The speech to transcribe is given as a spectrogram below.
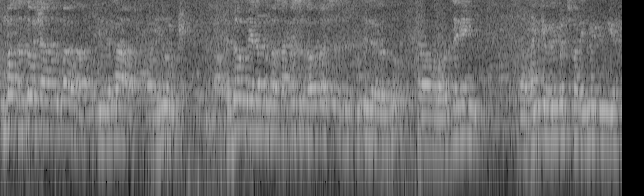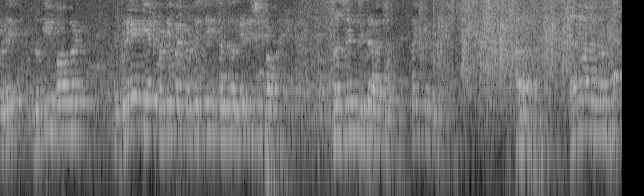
ತುಂಬ ಸಂತೋಷ ತುಂಬ ನೀವೆಲ್ಲ ಆ, ಏನು ಎದ್ದೋಗ್ದೆಲ್ಲ ತುಂಬ ಸಾಕಷ್ಟು ಸಾವಕಾಶ ಕೂತಿದ್ದಾರೆ ಇವತ್ತು. Once again thank you very much for inviting here today looking forward great year twenty five twenty six under leadership of president Siddaraju thank you very much hello ಧನ್ಯವಾದಗಳು ಸರ್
